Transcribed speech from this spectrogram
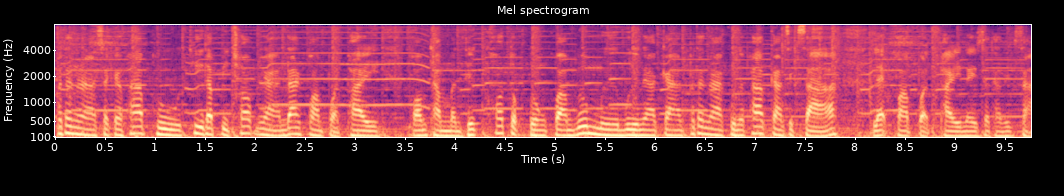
พัฒนาศักยภาพครูที่รับผิดชอบงานด้านความปลอดภัย ร้อมทำบันทึกข้อตกลงความร่วมมือบูรณาการพัฒนาคุณภาพการศึกษา และความปลอดภัยในสถานศึกษา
